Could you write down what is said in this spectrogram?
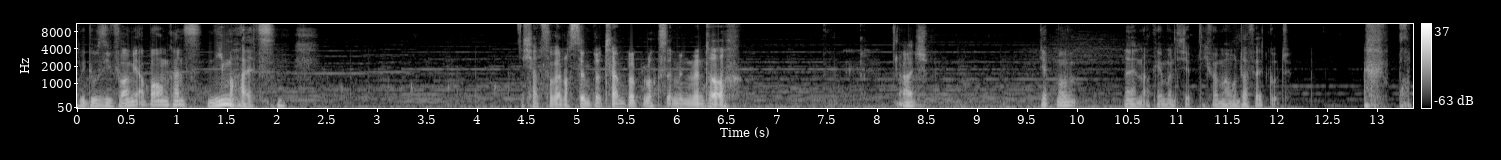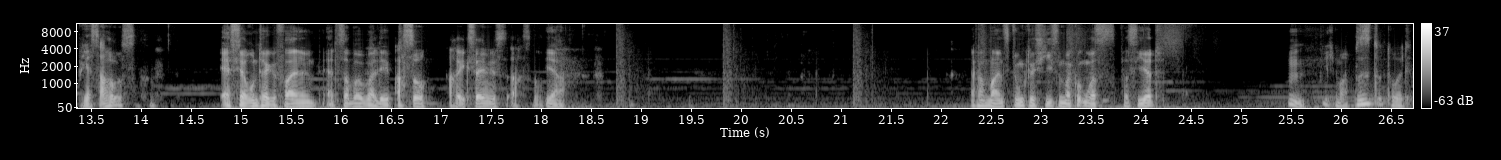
Wie du sie vor mir abbauen kannst? Niemals. Ich habe sogar noch Simple Temple Blocks im Inventar. Arch. Die hat man. Nein, okay, man stirbt nicht, wenn man runterfällt. Gut. Probier's aus. Er ist ja runtergefallen, er hat es aber überlebt. Ach so. Ach, Xame ist. Ach so. Ja. Einfach mal ins Dunkle schießen, mal gucken, was passiert. Ich mach Bzzzt tot.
